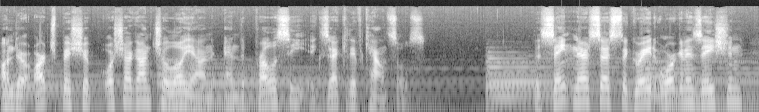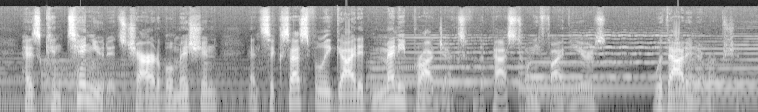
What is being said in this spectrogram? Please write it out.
under Archbishop Oshagan Choloyan and the Prelacy Executive Councils. The St. Nerses the Great organization has continued its charitable mission and successfully guided many projects for the past 25 years without interruption.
